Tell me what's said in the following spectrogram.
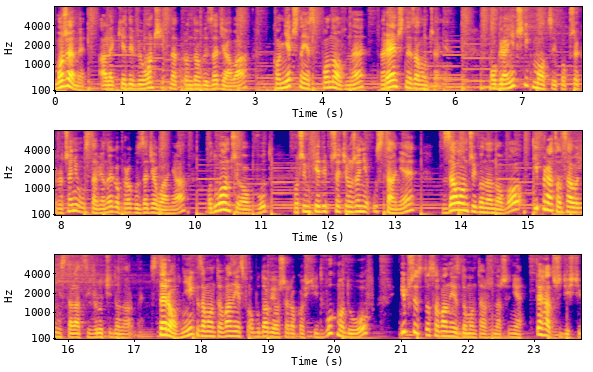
Możemy, ale kiedy wyłącznik nadprądowy zadziała, konieczne jest ponowne, ręczne załączenie. Ogranicznik mocy po przekroczeniu ustawionego progu zadziałania odłączy obwód, po czym kiedy przeciążenie ustanie, załączy go na nowo i praca całej instalacji wróci do normy. Sterownik zamontowany jest w obudowie o szerokości dwóch modułów i przystosowany jest do montażu na szynie TH35.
